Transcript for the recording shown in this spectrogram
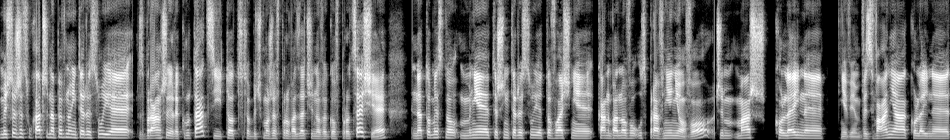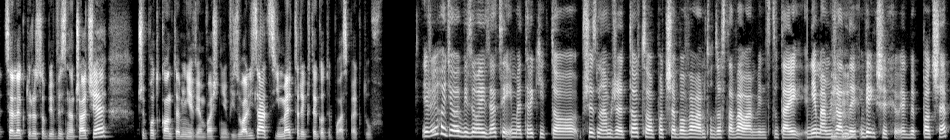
Myślę, że słuchaczy na pewno interesuje z branży rekrutacji to, co być może wprowadzacie nowego w procesie. Natomiast no, mnie też interesuje to właśnie kanbanowo-usprawnieniowo. Czy masz kolejne, nie wiem, wyzwania, kolejne cele, które sobie wyznaczacie? Czy pod kątem, nie wiem, właśnie wizualizacji, metryk, tego typu aspektów? Jeżeli chodzi o wizualizację i metryki, to przyznam, że to, co potrzebowałam, to dostawałam, więc tutaj nie mam mhm. żadnych większych jakby potrzeb.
